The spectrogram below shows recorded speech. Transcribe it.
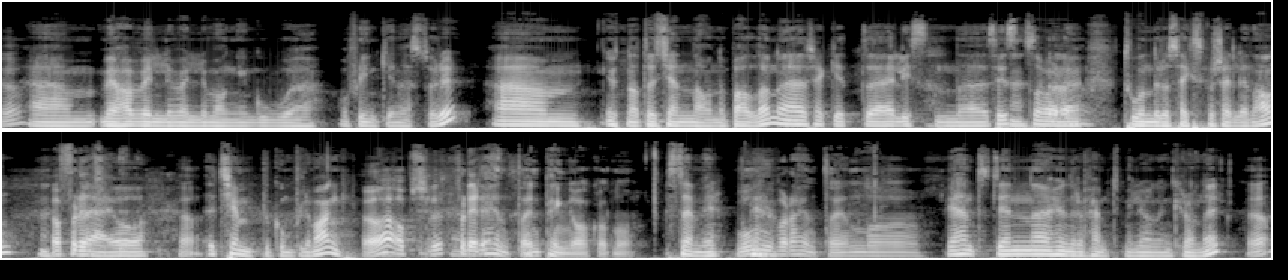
Ja. Um, vi har veldig veldig mange gode og flinke investorer. Uten at jeg kjenner navnet på alle. Når jeg sjekket uh, listen uh, sist, så var det 206 forskjellige navn. Ja, det det- er jo ja. et kjempekompliment. Ja, absolutt. For dere henta inn penger akkurat nå. Stemmer. Hvor mye var det henta inn? Og... Vi hentet inn eh, 150 millioner kroner. Ja.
